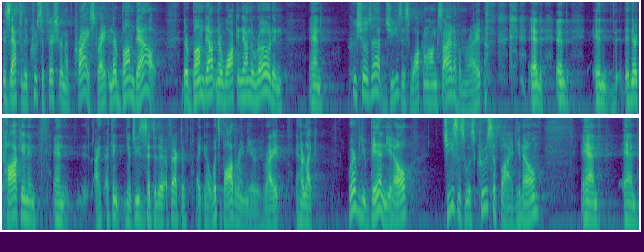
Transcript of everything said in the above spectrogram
This is after the crucifixion of Christ, right? And they're bummed out. They're bummed out and they're walking down the road, and, and who shows up? Jesus walking alongside of them, right? and, and, and, and they're talking, and, and I, I think you know, Jesus said to the effect of, like, you know, what's bothering you, right? And they're like, where have you been, you know? Jesus was crucified, you know? And, and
